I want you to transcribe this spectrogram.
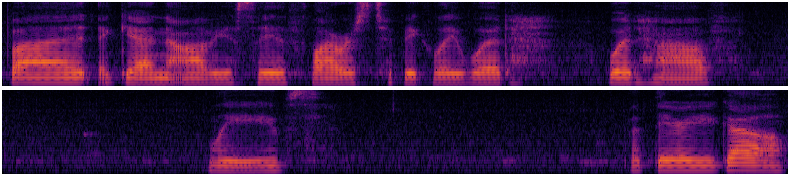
but again, obviously the flowers typically would, would have leaves. But there you go.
